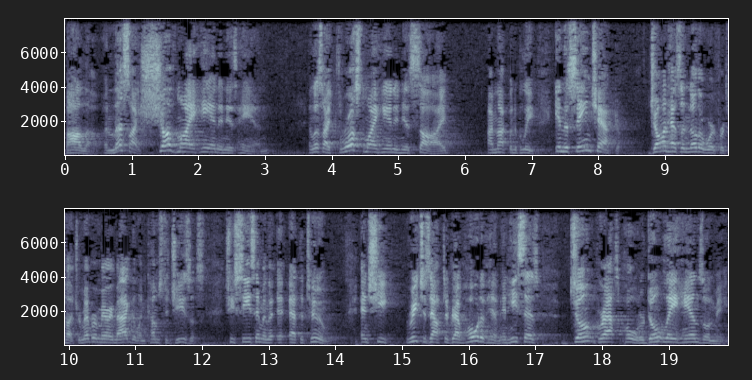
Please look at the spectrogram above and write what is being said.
Balo. Unless I shove my hand in his hand, unless I thrust my hand in his side, I'm not going to believe. In the same chapter, John has another word for touch. Remember, Mary Magdalene comes to Jesus. She sees him the, at the tomb, and she reaches out to grab hold of him, and he says, Don't grasp hold or don't lay hands on me.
